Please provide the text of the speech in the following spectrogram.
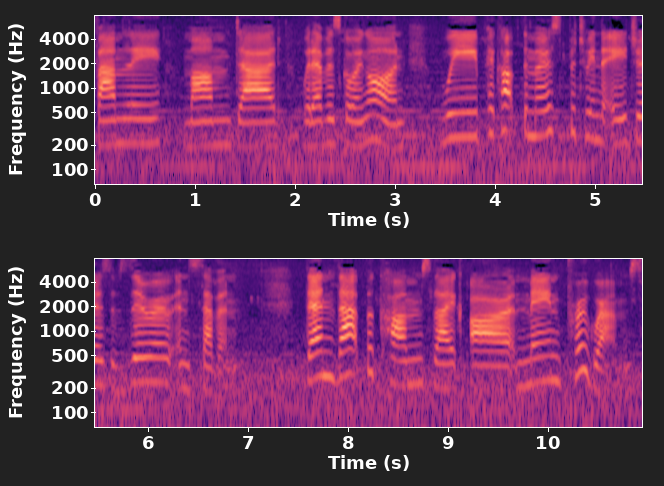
family, mum, dad, whatever's going on, we pick up the most between the ages of zero and seven. Then that becomes like our main programs.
